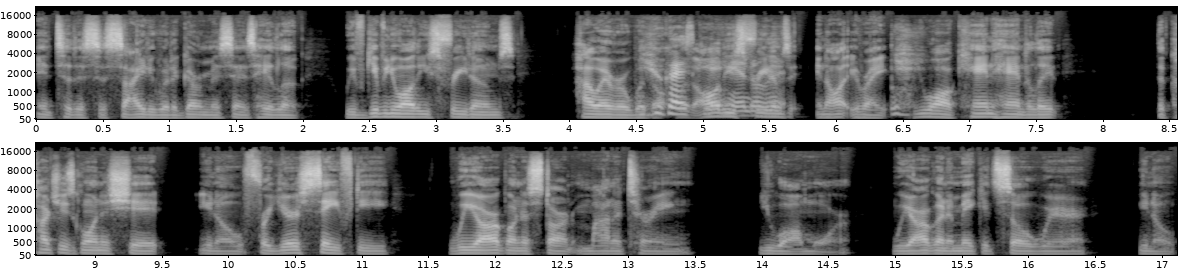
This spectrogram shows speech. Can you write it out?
into this society where the government says, "Hey, look, we've given you all these freedoms. However, with, all, with all these freedoms and all right, you all can handle it. The country's going to shit. You know, for your safety, we are going to start monitoring you all more. We are going to make it so where you know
